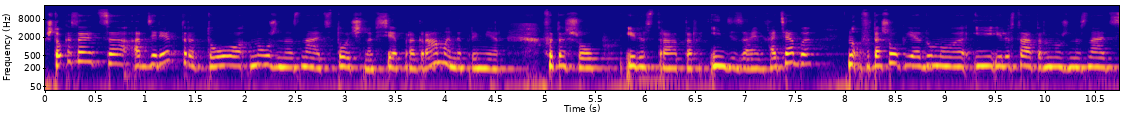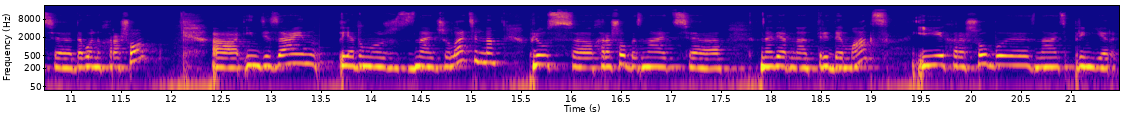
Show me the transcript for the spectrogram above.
Что касается арт-директора, то нужно знать точно все программы, например, Photoshop, Illustrator, InDesign, дизайн хотя бы. Ну, Photoshop, я думаю, и иллюстратор нужно знать э, довольно хорошо. Индизайн, я думаю, знать желательно. Плюс э, хорошо бы знать, э, наверное, 3D Max, и хорошо бы знать премьеры.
